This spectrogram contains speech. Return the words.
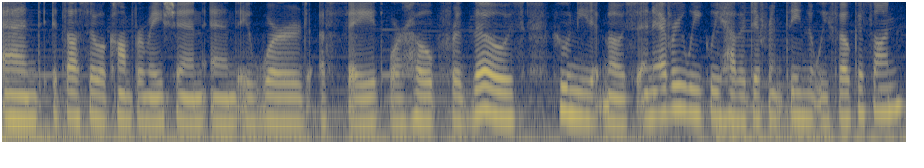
And it's also a confirmation and a word of faith or hope for those who need it most. And every week we have a different theme that we focus on.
